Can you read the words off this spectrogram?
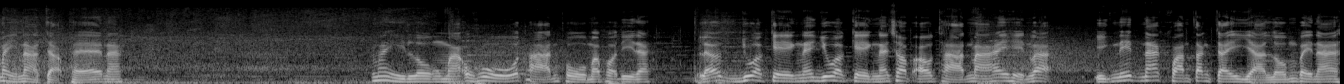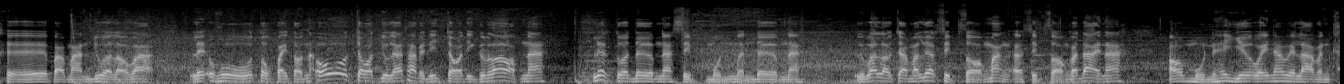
ไม่น่าจะแพ้นะ ไม่ลงมา โอ้โห ฐานโผล่มาพอดีนะ แล้วยั่วเก่งนะ ยั่วเก่งนะ ชอบเอาฐานมาให้เห็นว่า อีกนิดนะ ความตั้งใจอย่าล้มไปนะ เออ ประมาณยั่วเราว่า เลโอ้โหตกไปต่อนะโอ้จอดอยู่แล้วถ้าแบบนี้จอดอีกรอบนะ เลือกตัวเดิมนะ 10 หมุนเหมือนเดิมนะ หรือว่าเราจะมาเลือก 12 มั่งเออ12ก็ได้นะ เอาหมุนให้เยอะไว้นะ เวลามันค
